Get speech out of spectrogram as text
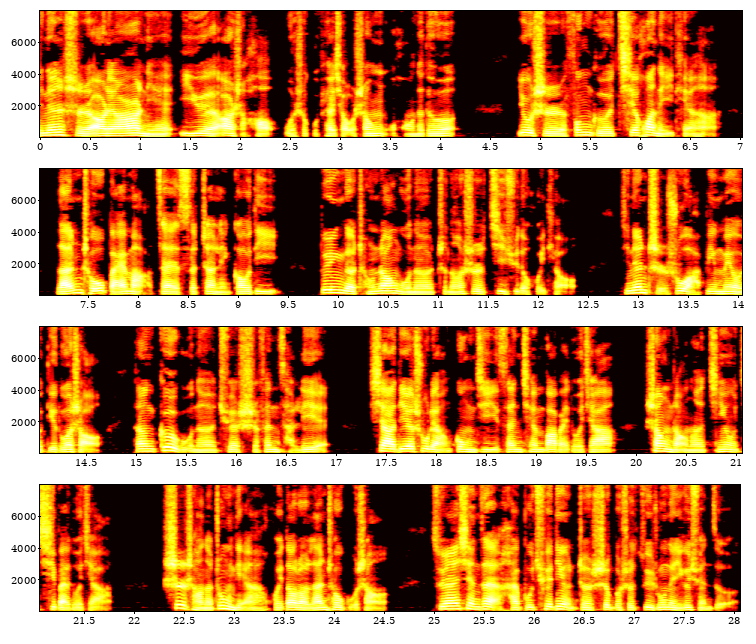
今天是二零二二年一月二十号，我是股票小生黄德德，又是风格切换的一天哈。蓝筹白马再次占领高地，对应的成长股呢，只能是继续的回调。今天指数啊，并没有跌多少，但个股呢却十分惨烈，下跌数量共计三千八百多家，上涨呢仅有七百多家。市场的重点啊，回到了蓝筹股上。虽然现在还不确定这是不是最终的一个选择。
